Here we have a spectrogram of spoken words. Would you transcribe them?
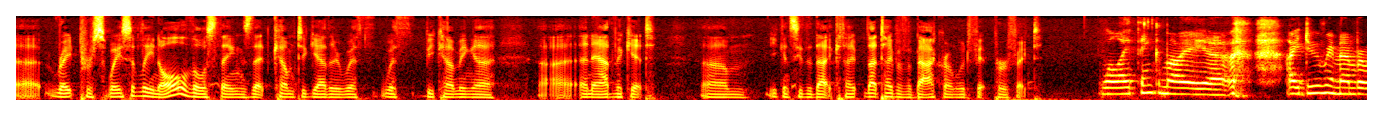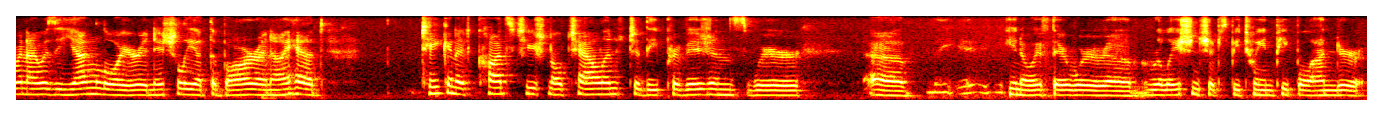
uh, write persuasively and all of those things that come together with with becoming a uh, an advocate. Um, you can see that that type, that type of a background would fit perfect. Well, I think my uh, I do remember when I was a young lawyer initially at the bar, and I had taken a constitutional challenge to the provisions where, uh, you know, if there were uh, relationships between people under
